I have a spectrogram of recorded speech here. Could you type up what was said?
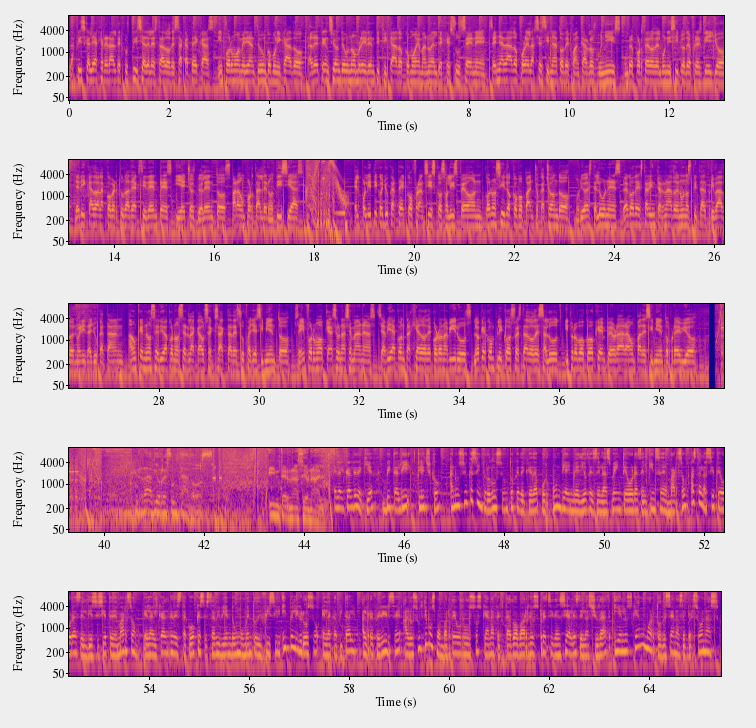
La Fiscalía General de Justicia del Estado de Zacatecas informó mediante un comunicado la detención de un hombre identificado como Emanuel de Jesús N., señalado por el asesinato de Juan Carlos Muñiz, un reportero del municipio de Fresnillo dedicado a la cobertura de accidentes y hechos violentos para un portal de noticias. El político yucateco Francisco Solís Peón, conocido como Pancho Cachondo, murió este lunes luego de estar internado en un hospital privado en Mérida, Yucatán. Aunque no se dio a conocer la causa exacta de su fallecimiento, se informó que hace unas semanas se había contagiado de coronavirus, lo que complicó su estado de salud y provocó que empeorara un padecimiento previo. Radio Resultados. Internacional. El alcalde de Kiev, Vitaly Klitschko, anunció que se introduce un toque de queda por un día y medio desde las 20 horas del 15 de marzo hasta las 7 horas del 17 de marzo. El alcalde destacó que se está viviendo un momento difícil y peligroso en la capital, al referirse a los últimos bombardeos rusos que han afectado a barrios residenciales de la ciudad y en los que han muerto decenas de personas.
